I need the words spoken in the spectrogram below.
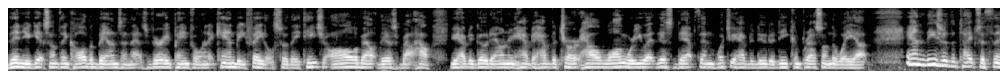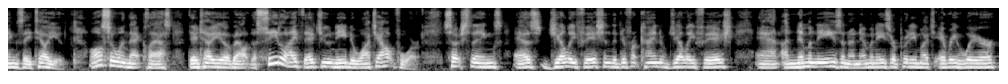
then you get something called a bends, and that's very painful and it can be fatal. So they teach all about this, about how you have to go down and you have to have the chart, how long were you at this depth, and what you have to do to decompress on the way up. And these are the types of things they tell you. Also in that class, they tell you about the sea life that you need to watch out for, such things as jellyfish and the different kind of jellyfish and anemones and anemones are pretty much everywhere,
